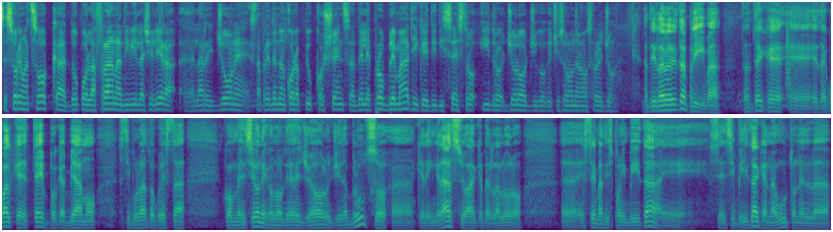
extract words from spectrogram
Assessore Mazzocca, dopo la frana di Villa Celiera eh, la Regione sta prendendo ancora più coscienza delle problematiche di dissesto idrogeologico che ci sono nella nostra Regione? A dire la verità prima, tant'è che eh, è da qualche tempo che abbiamo stipulato questa convenzione con l'Ordine dei Geologi d'Abruzzo, eh, che ringrazio anche per la loro estrema disponibilità sensibilità che hanno avuto nel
